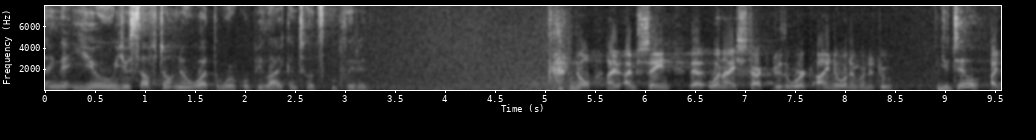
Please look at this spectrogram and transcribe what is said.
saying that you yourself don't know what the work will be like until it's completed. No, I, I'm saying that when I start to do the work, I know what I'm going to do. You do. I do.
